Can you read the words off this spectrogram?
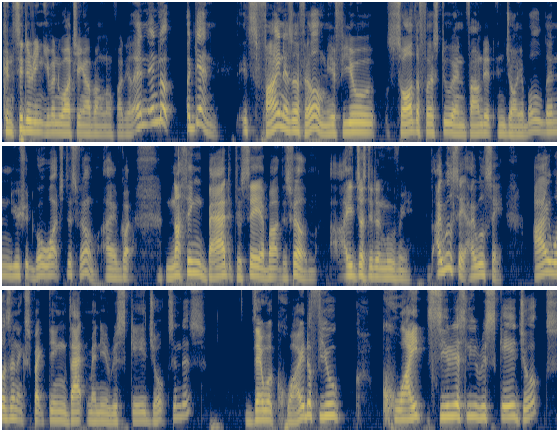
considering even watching Abang Long Fadil. And and look, again, it's fine as a film. If you saw the first two and found it enjoyable, then you should go watch this film. I've got nothing bad to say about this film. It just didn't move me. I will say, I will say, I wasn't expecting that many risque jokes in this. There were quite a few quite seriously risque jokes,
